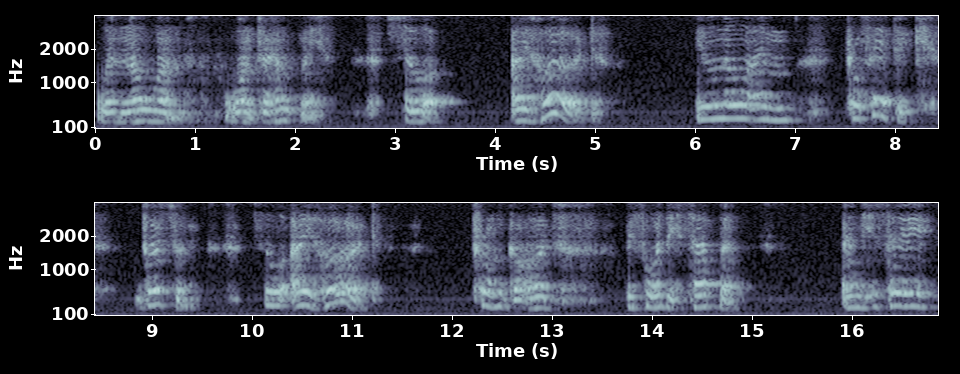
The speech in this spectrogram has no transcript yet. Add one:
when no one want to help me. So I heard, you know, I'm prophetic person. So I heard from God before this happened, and He say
